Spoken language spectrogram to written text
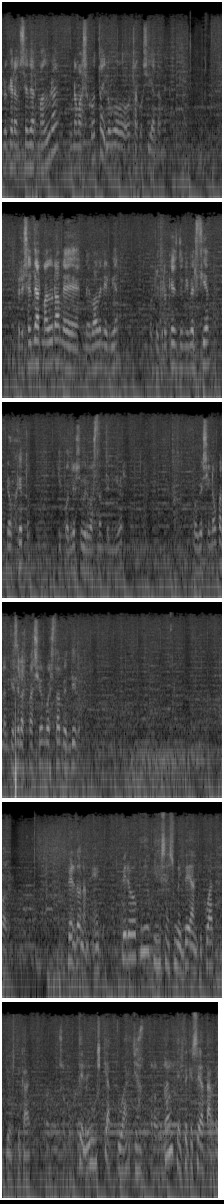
Creo que era un set de armadura, una mascota y luego otra cosilla también. Pero el set de armadura me, me va a venir bien, porque creo que es de nivel 100 de objeto y podré subir bastante mi nivel. Porque si no, cuando empiece la expansión voy a estar vendido. Vale, Perdóname, pero creo que esa es una idea anticuada, coger... Tenemos que actuar ya, antes de que sea tarde.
